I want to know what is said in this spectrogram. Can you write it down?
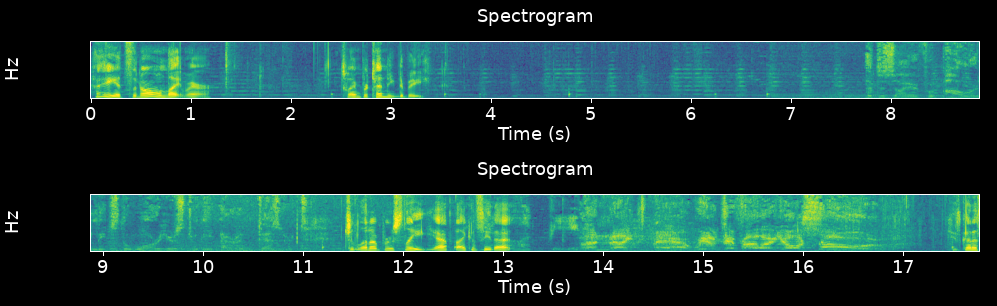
Hey, it's the normal nightmare. That's who I'm pretending to be. The desire for power leads the warriors to the arid desert. Gilletta Bruce Lee. Yep, I can see that. He's got a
